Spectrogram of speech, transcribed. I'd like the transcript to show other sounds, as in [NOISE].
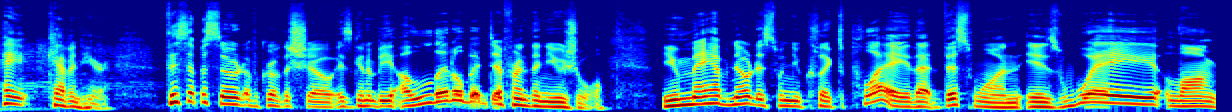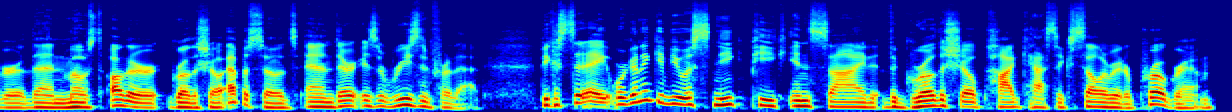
Hey, Kevin here. This episode of Grow the Show is going to be a little bit different than usual. You may have noticed when you clicked play that this one is way longer than most other Grow the Show episodes, and there is a reason for that. Because today we're going to give you a sneak peek inside the Grow the Show podcast accelerator program.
